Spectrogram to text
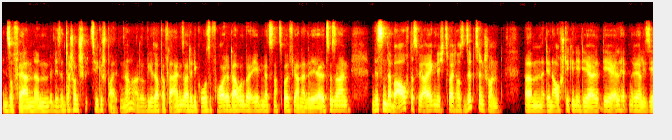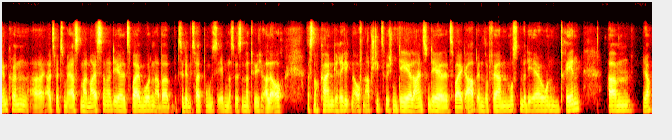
insofern, ähm, wir sind da schon zwiegespalten. Ne? Also wie gesagt, auf der einen Seite die große Freude darüber, eben jetzt nach zwölf Jahren in der DL zu sein wissen aber auch, dass wir eigentlich 2017 schon ähm, den Aufstieg in die DL hätten realisieren können, äh, als wir zum ersten Mal Meister in der DL2 wurden. Aber zu dem Zeitpunkt ist eben, das wissen natürlich alle auch, dass es noch keinen geregelten Auf- und Abstieg zwischen DL1 und DL2 gab. Insofern mussten wir die Ehrrunden drehen. Ähm, ja,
